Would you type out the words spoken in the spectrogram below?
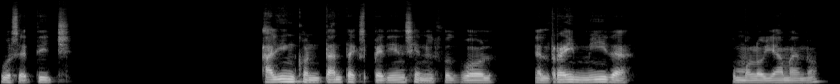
Bucetich. Alguien con tanta experiencia en el fútbol, el rey Mida, como lo llaman, ¿no?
